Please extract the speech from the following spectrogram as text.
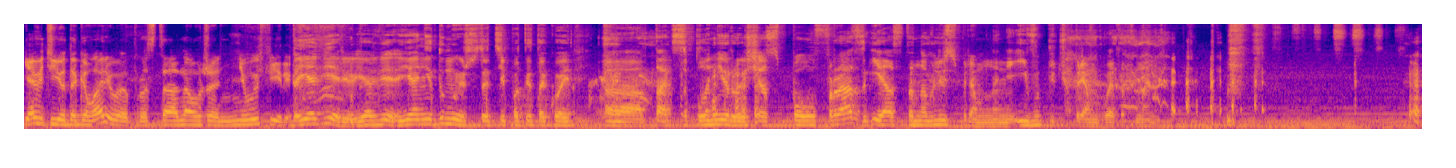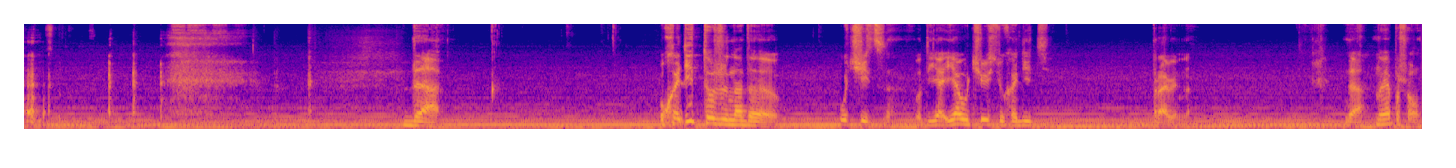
Я ведь ее договариваю, просто она уже не в эфире. Да я верю, я верю. Я не думаю, что типа ты такой, а, так, запланирую сейчас полфразы и остановлюсь прямо на ней и выключу прямо в этот момент. Да. Уходить тоже надо учиться. Вот я, я учусь уходить правильно. Да, ну я пошел.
